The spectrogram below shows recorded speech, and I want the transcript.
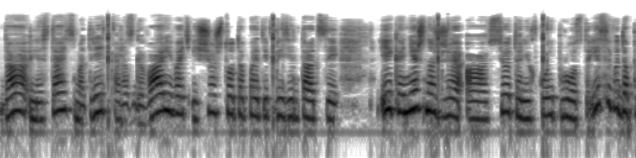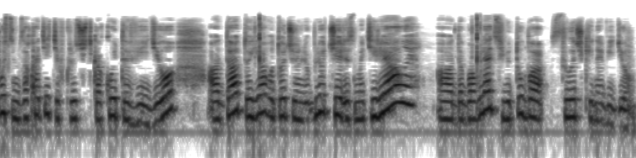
Да, листать, смотреть, разговаривать, еще что-то по этой презентации. И, конечно же, а, все это легко и просто. Если вы, допустим, захотите включить какое-то видео, а, да, то я вот очень люблю через материалы добавлять с YouTube ссылочки на видео.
